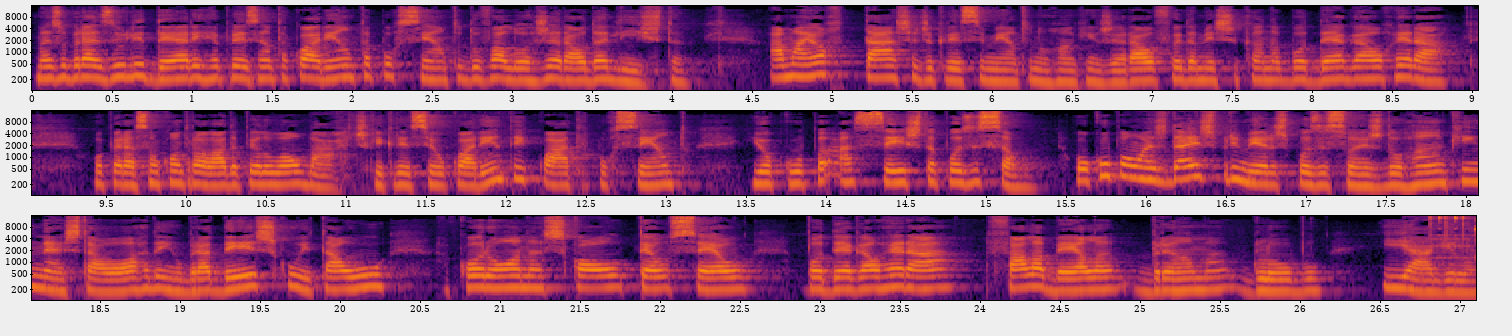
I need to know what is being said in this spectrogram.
mas o Brasil lidera e representa 40% do valor geral da lista. A maior taxa de crescimento no ranking geral foi da mexicana Bodega Aurrerá, operação controlada pelo Walmart, que cresceu 44% e ocupa a sexta posição. Ocupam as dez primeiras posições do ranking nesta ordem o Bradesco, Itaú, a Corona, Skol, Telcel, Bodega Alherá, Fala Bela, Brahma, Globo e Águila.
